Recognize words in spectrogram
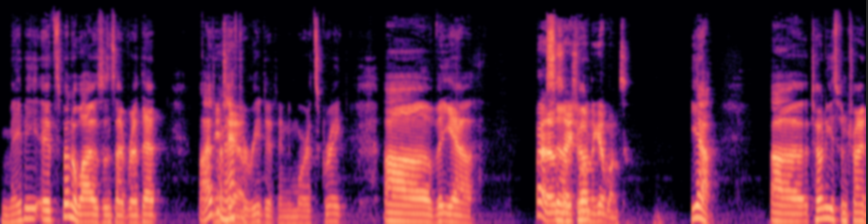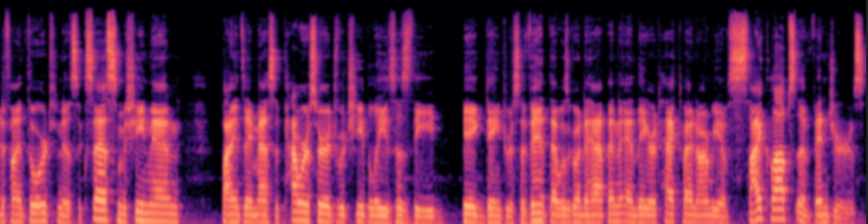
Maybe it's been a while since I've read that. I don't have to read it anymore. It's great. Uh, but yeah, Well, that was So, actually one of the good ones. yeah. Uh, Tony's been trying to find Thor to no success. Machine Man finds a massive power surge, which he believes is the big dangerous event that was going to happen, and they are attacked by an army of Cyclops Avengers.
